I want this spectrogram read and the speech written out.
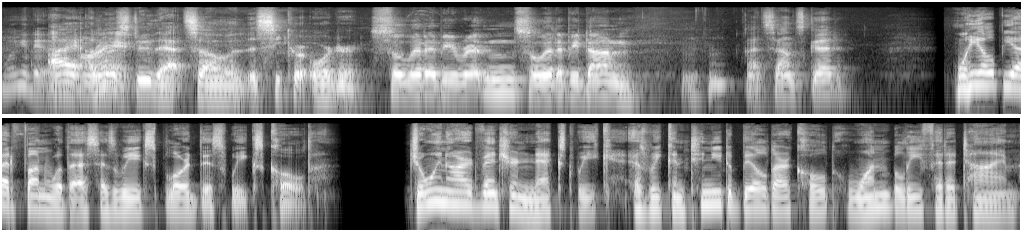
we can do that. I All let's right. do that. So the secret order. So let it be written, so let it be done. That sounds good. We hope you had fun with us as we explored this week's cult. Join our adventure next week as we continue to build our cult one belief at a time.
